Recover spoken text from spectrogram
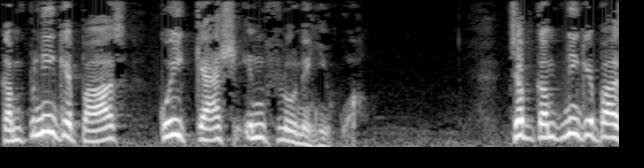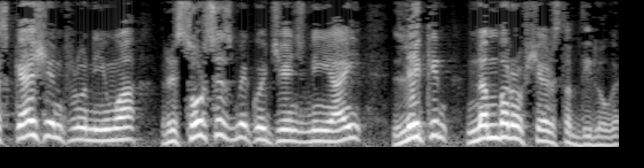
کمپنی کے پاس کوئی کیش انفلو نہیں ہوا جب کمپنی کے پاس کیش انفلو نہیں ہوا ریسورسز میں کوئی چینج نہیں آئی لیکن نمبر آف شیئرز تبدیل ہو گئے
